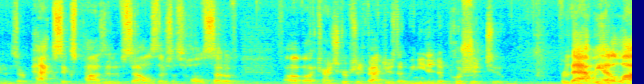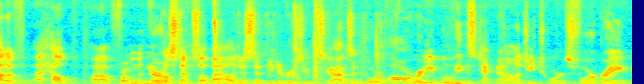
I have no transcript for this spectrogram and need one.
You know, these are PAX6 positive cells. There's this whole set of, of uh, transcription factors that we needed to push it to. For that, we had a lot of uh, help uh, from the neural stem cell biologists at the University of Wisconsin who were already moving this technology towards forebrain,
